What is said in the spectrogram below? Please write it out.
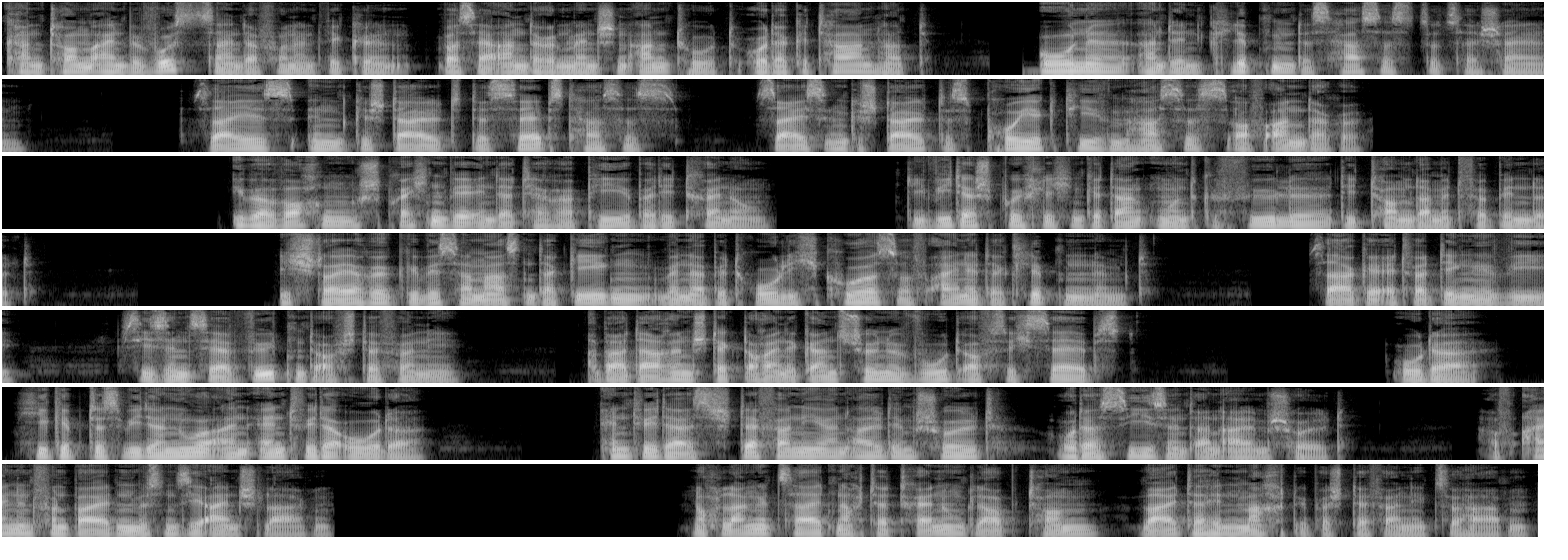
Kann Tom ein Bewusstsein davon entwickeln, was er anderen Menschen antut oder getan hat, ohne an den Klippen des Hasses zu zerschellen? Sei es in Gestalt des Selbsthasses, sei es in Gestalt des projektiven Hasses auf andere, über Wochen sprechen wir in der Therapie über die Trennung, die widersprüchlichen Gedanken und Gefühle, die Tom damit verbindet. Ich steuere gewissermaßen dagegen, wenn er bedrohlich Kurs auf eine der Klippen nimmt, sage etwa Dinge wie Sie sind sehr wütend auf Stephanie, aber darin steckt auch eine ganz schöne Wut auf sich selbst. Oder hier gibt es wieder nur ein Entweder oder. Entweder ist Stephanie an all dem schuld oder Sie sind an allem schuld. Auf einen von beiden müssen sie einschlagen. Noch lange Zeit nach der Trennung glaubt Tom, weiterhin Macht über Stephanie zu haben.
